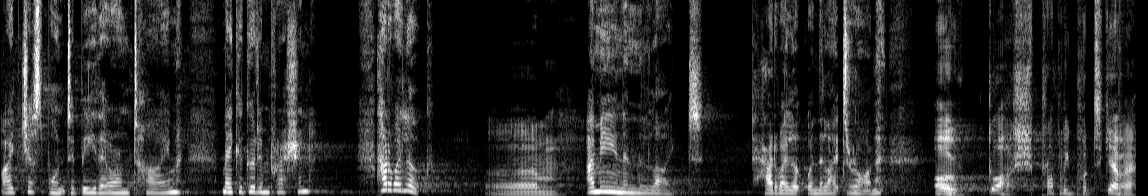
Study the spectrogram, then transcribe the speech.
I just want to be there on time, make a good impression. How do I look? Um, I mean, in the light. How do I look when the lights are on? oh gosh, properly put together,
